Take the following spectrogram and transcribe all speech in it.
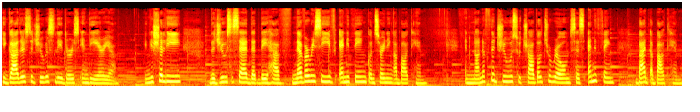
he gathers the Jewish leaders in the area. Initially, the Jews said that they have never received anything concerning about him, and none of the Jews who traveled to Rome says anything bad about him.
